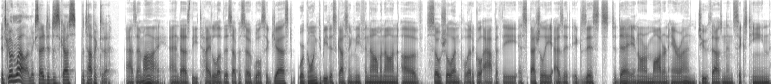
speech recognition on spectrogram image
It's going well. I'm excited to discuss the topic today. As am I. And as the title of this episode will suggest, we're going to be discussing the phenomenon of social and political apathy, especially as it exists today in our modern era in 2016.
